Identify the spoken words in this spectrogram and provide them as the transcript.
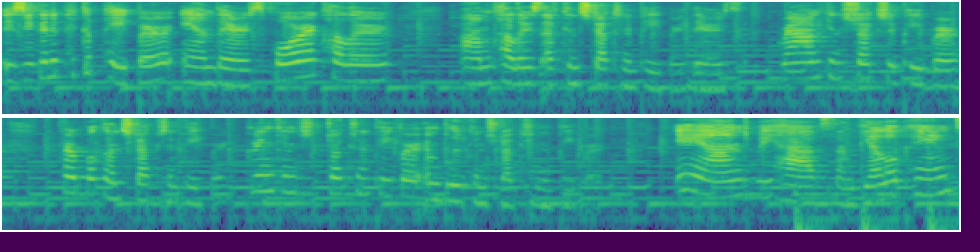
is you're going to pick a paper and there's four color um, colors of construction paper. There's brown construction paper, purple construction paper, green construction paper, and blue construction paper. And we have some yellow paint,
